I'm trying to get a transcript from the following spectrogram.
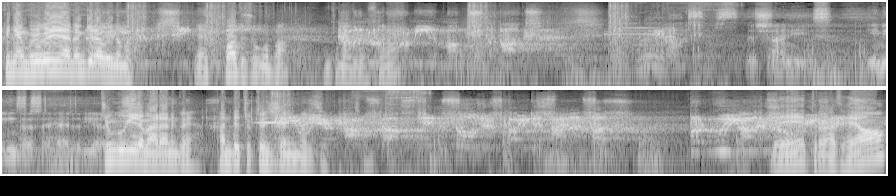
그냥 물건이나 넘기라고 이놈아. 야, 부하도 죽은 거 봐. 엄청 많이 other. 중국이를 말하는 거야. 반대쪽 전시장이 말이지. 네, 들어가세요.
